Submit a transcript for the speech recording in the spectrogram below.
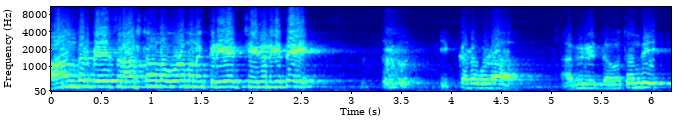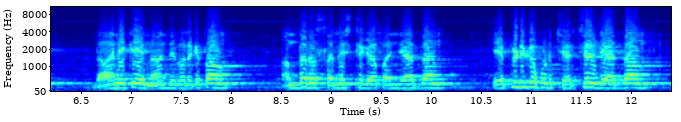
ఆంధ్రప్రదేశ్ రాష్ట్రంలో కూడా మనం క్రియేట్ చేయగలిగితే ఇక్కడ కూడా అభివృద్ధి అవుతుంది. దానికే నాంది పలుకుతాం. అందరూ సమిష్టిగా పనిచేద్దాం. ఎప్పటికప్పుడు చర్చలు చేద్దాం.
